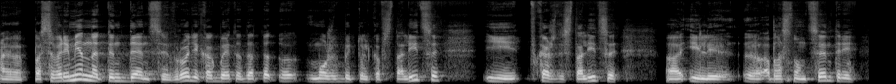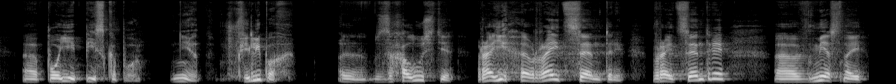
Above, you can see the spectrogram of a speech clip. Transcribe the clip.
э, по современной тенденции, вроде как бы это э, может быть только в столице, и в каждой столице э, или э, областном центре э, по епископу. Нет, в Филиппах Э, в захолустье, рай, райцентре. В райцентре, э, в местной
